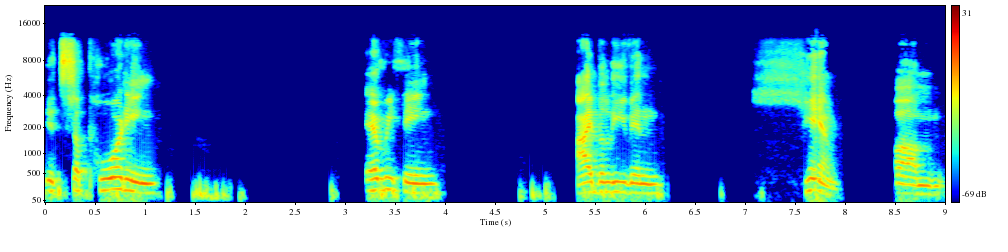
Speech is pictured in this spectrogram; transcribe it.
it's supporting everything I believe in him. Um,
